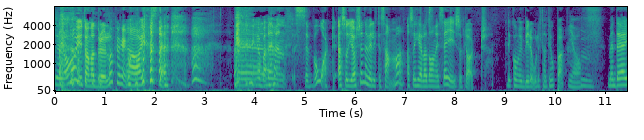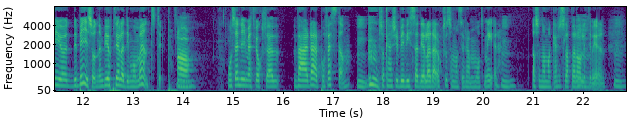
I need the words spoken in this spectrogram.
Jag har ju ett annat bröllop jag kan gå Ja, just det. jag bara, nej men svårt. Alltså jag känner väl lite samma. Alltså hela dagen i sig såklart. Det kommer bli roligt alltihopa. Ja. Mm. Men det är ju, det blir så. Den blir uppdelad i moment typ. Ja. Och sen i och med att vi också är värdar på festen Mm. så kanske det blir vissa delar där också som man ser fram emot mer. Mm. Alltså när man kanske slappnar av Mm. lite mer Mm.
